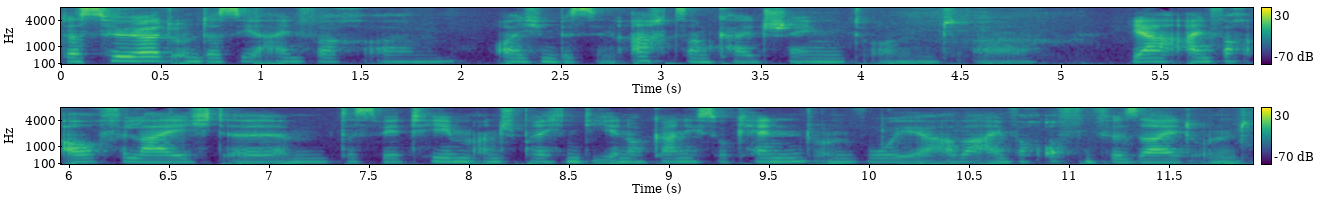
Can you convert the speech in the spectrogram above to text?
das hört und dass ihr einfach ähm, euch ein bisschen Achtsamkeit schenkt und äh, ja, einfach auch vielleicht, ähm, dass wir Themen ansprechen, die ihr noch gar nicht so kennt und wo ihr aber einfach offen für seid. Und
